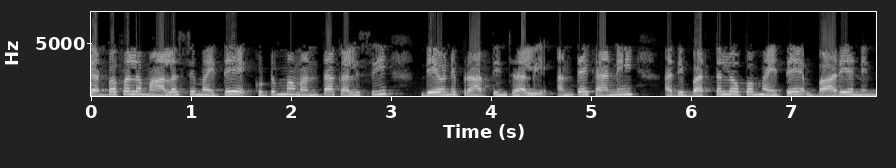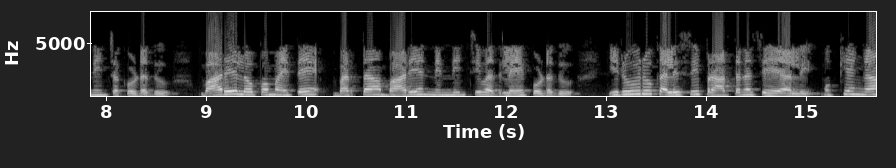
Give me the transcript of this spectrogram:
గర్భఫలం ఆలస్యమైతే కుటుంబం అంతా కలిసి దేవుని ప్రార్థించాలి. అంతేకాని అది భర్త లోపం అయితే భార్య నిందించకూడదు. భార్య లోపం అయితే భర్త భార్యను నిందించి వదిలేయకూడదు. ఇరువురు కలిసి ప్రార్థన చేయాలి. ముఖ్యంగా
